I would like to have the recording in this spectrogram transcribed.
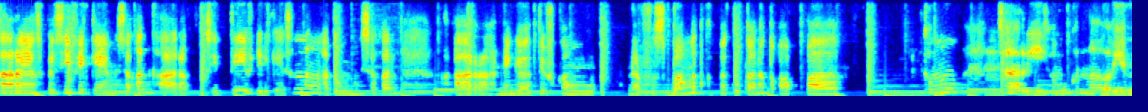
ke arah yang spesifik kayak misalkan ke arah positif jadi kayak seneng atau misalkan ke arah negatif kamu nervous banget ketakutan atau apa kamu mm-hmm. cari kamu kenalin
